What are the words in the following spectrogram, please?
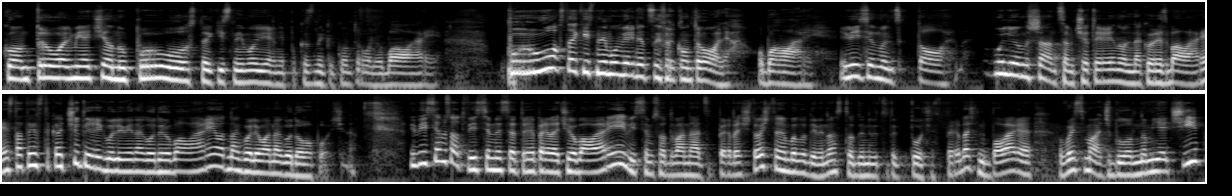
Контроль м'яча, ну просто якісь неймовірні показники контролю Баварії. Просто якісь неймовірні цифри контроля у Баварії. 8-0 з Толгем. Гольовим шансом 4-0 на користь Баварії. Статистика 4 гольові нагоди у Баварії, 1 гольова нагода опущена. 883 передачі у Баварії, 812 передач точно було, 91% точність передач. Ну, Баварія весь матч було на м'ячі.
